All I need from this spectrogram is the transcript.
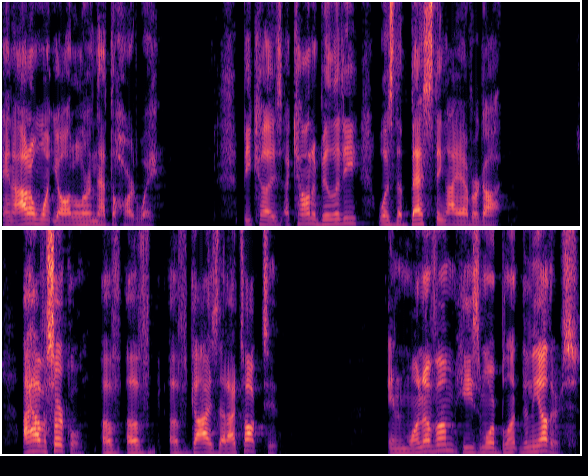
And I don't want y'all to learn that the hard way because accountability was the best thing I ever got. I have a circle of, of, of guys that I talk to. And one of them, he's more blunt than the others.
